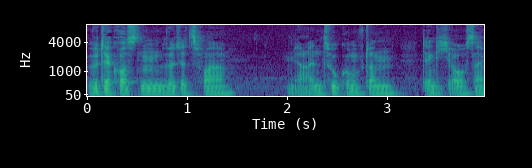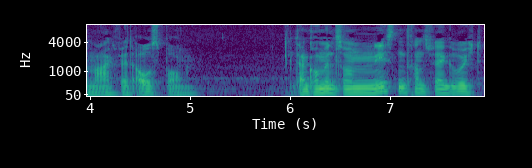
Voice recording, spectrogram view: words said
wird der kosten, wird jetzt zwar ja, in Zukunft dann denke ich, auch seinen Marktwert ausbauen. Dann kommen wir zum nächsten Transfergerücht,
